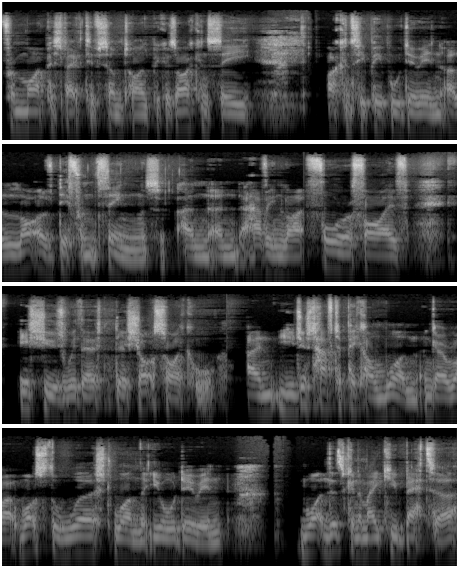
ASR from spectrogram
from my perspective sometimes because I can see I can see people doing a lot of different things and and having like four or five issues with their, their shot cycle and you just have to pick on one and go right what's the worst one that you're doing what that's going to make you better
